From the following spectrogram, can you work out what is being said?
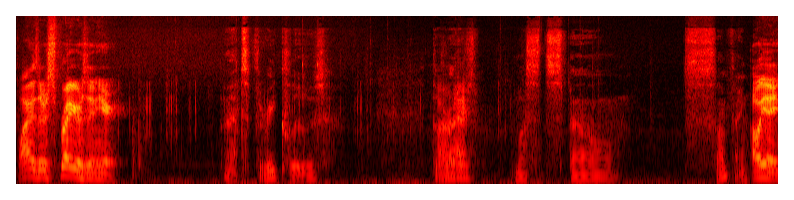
Why is there sprayers in here? That's three clues. The All right. letters must spell something. Oh yeah,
